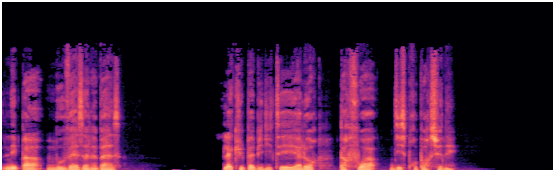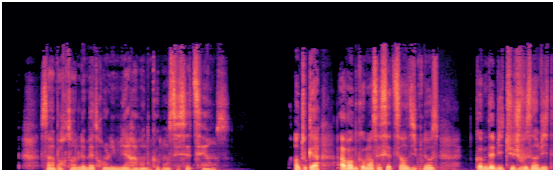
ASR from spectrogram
n'est pas mauvaise à la base, la culpabilité est alors parfois disproportionnée. C'est important de le mettre en lumière avant de commencer cette séance. En tout cas, avant de commencer cette séance d'hypnose, comme d'habitude, je vous invite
